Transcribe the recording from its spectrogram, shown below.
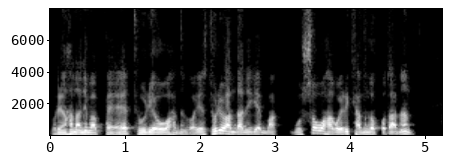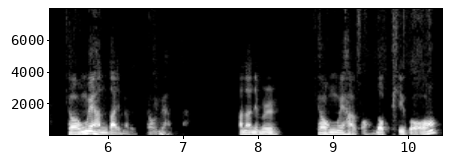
우리는 하나님 앞에 두려워하는 거. 그래서 두려워한다는 게 막 무서워하고 이렇게 하는 것보다는 경외한다 이 말이에요. 경외한다. 하나님을 경외하고 높이고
